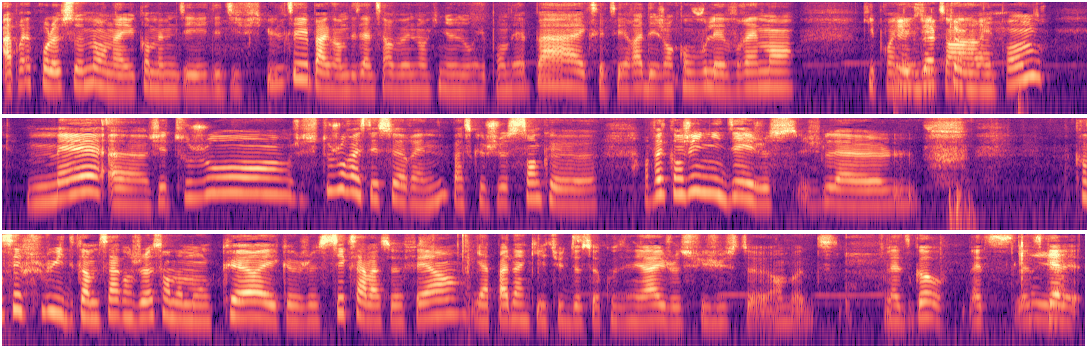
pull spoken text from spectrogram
Après, pour le sommet, on a eu quand même des, des difficultés. Par exemple, des intervenants qui ne nous répondaient pas, etc. Des gens qu'on voulait vraiment qui prenaient du temps à répondre. Mais euh, j'ai toujours, je suis toujours restée sereine parce que je sens que, en fait, quand j'ai une idée, je, le- quand c'est fluide comme ça, quand je le sens dans mon cœur et que je sais que ça va se faire, il n'y a pas d'inquiétude de ce côté-là et je suis juste euh, en mode let's go, let's, let's Yeah. get it.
